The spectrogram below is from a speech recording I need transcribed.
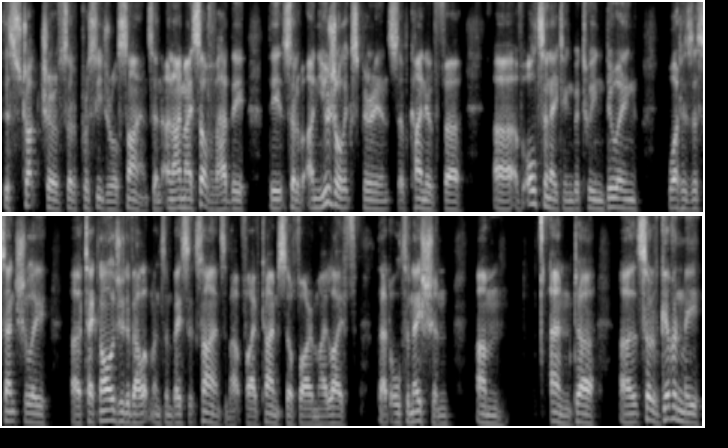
the structure of sort of procedural science? And, and I myself have had the the sort of unusual experience of kind of uh, uh, of alternating between doing what is essentially uh, technology development and basic science about five times so far in my life. That alternation um, and uh, uh, sort of given me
